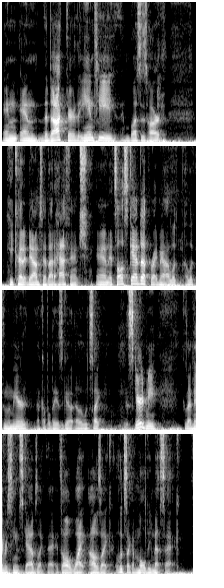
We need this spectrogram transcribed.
And and the doctor, the ENT, bless his heart, he cut it down to about a half inch, and it's all scabbed up right now. I looked I looked in the mirror a couple days ago. It looks like it scared me because I'd never seen scabs like that. It's all white. I was like, it looks like a moldy nutsack.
